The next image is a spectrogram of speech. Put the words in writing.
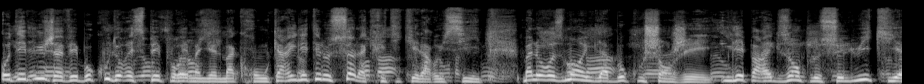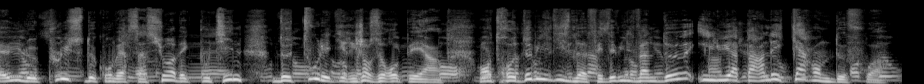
Au début, j'avais beaucoup de respect pour Emmanuel Macron, car il était le seul à critiquer la Russie. Malheureusement, il a beaucoup changé. Il est par exemple celui qui a eu le plus de conversations avec Poutine de tous les dirigeants européens. Entre 2019 et 2022, il lui a parlé 42 fois.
